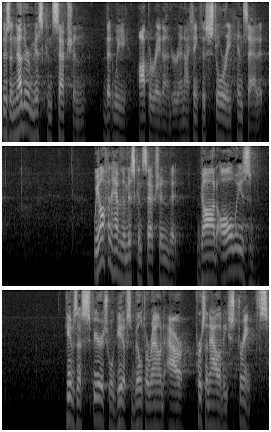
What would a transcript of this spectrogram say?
there's another misconception that we operate under, and I think this story hints at it. We often have the misconception that God always gives us spiritual gifts built around our personality strengths.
